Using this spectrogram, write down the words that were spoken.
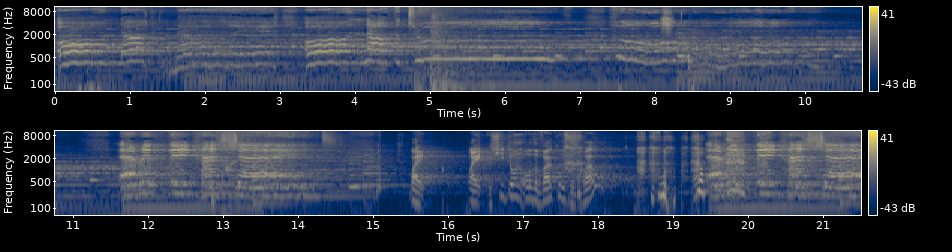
all night denying all of the truth. Everything has changed. Wait, wait, is she doing all the vocals as well? Everything has changed.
